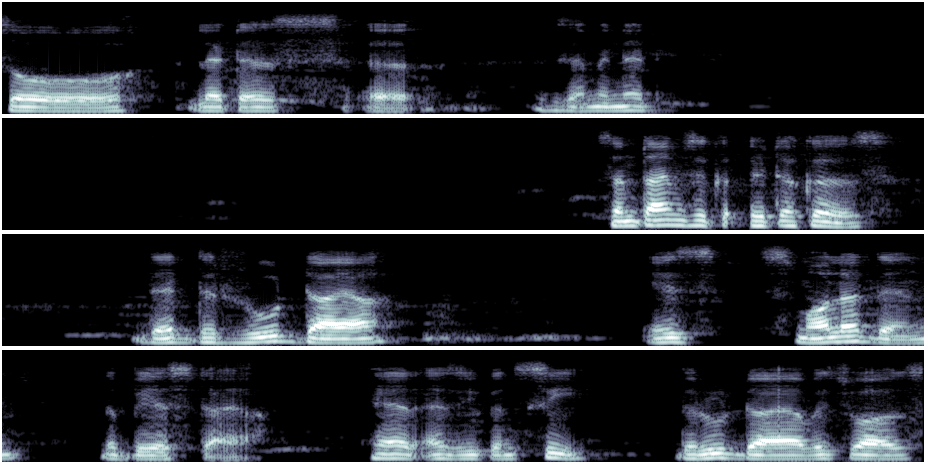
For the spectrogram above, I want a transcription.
so let us uh, examine it sometimes it occurs that the root dia is smaller than the base dia. Here as you can see the root dia which was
